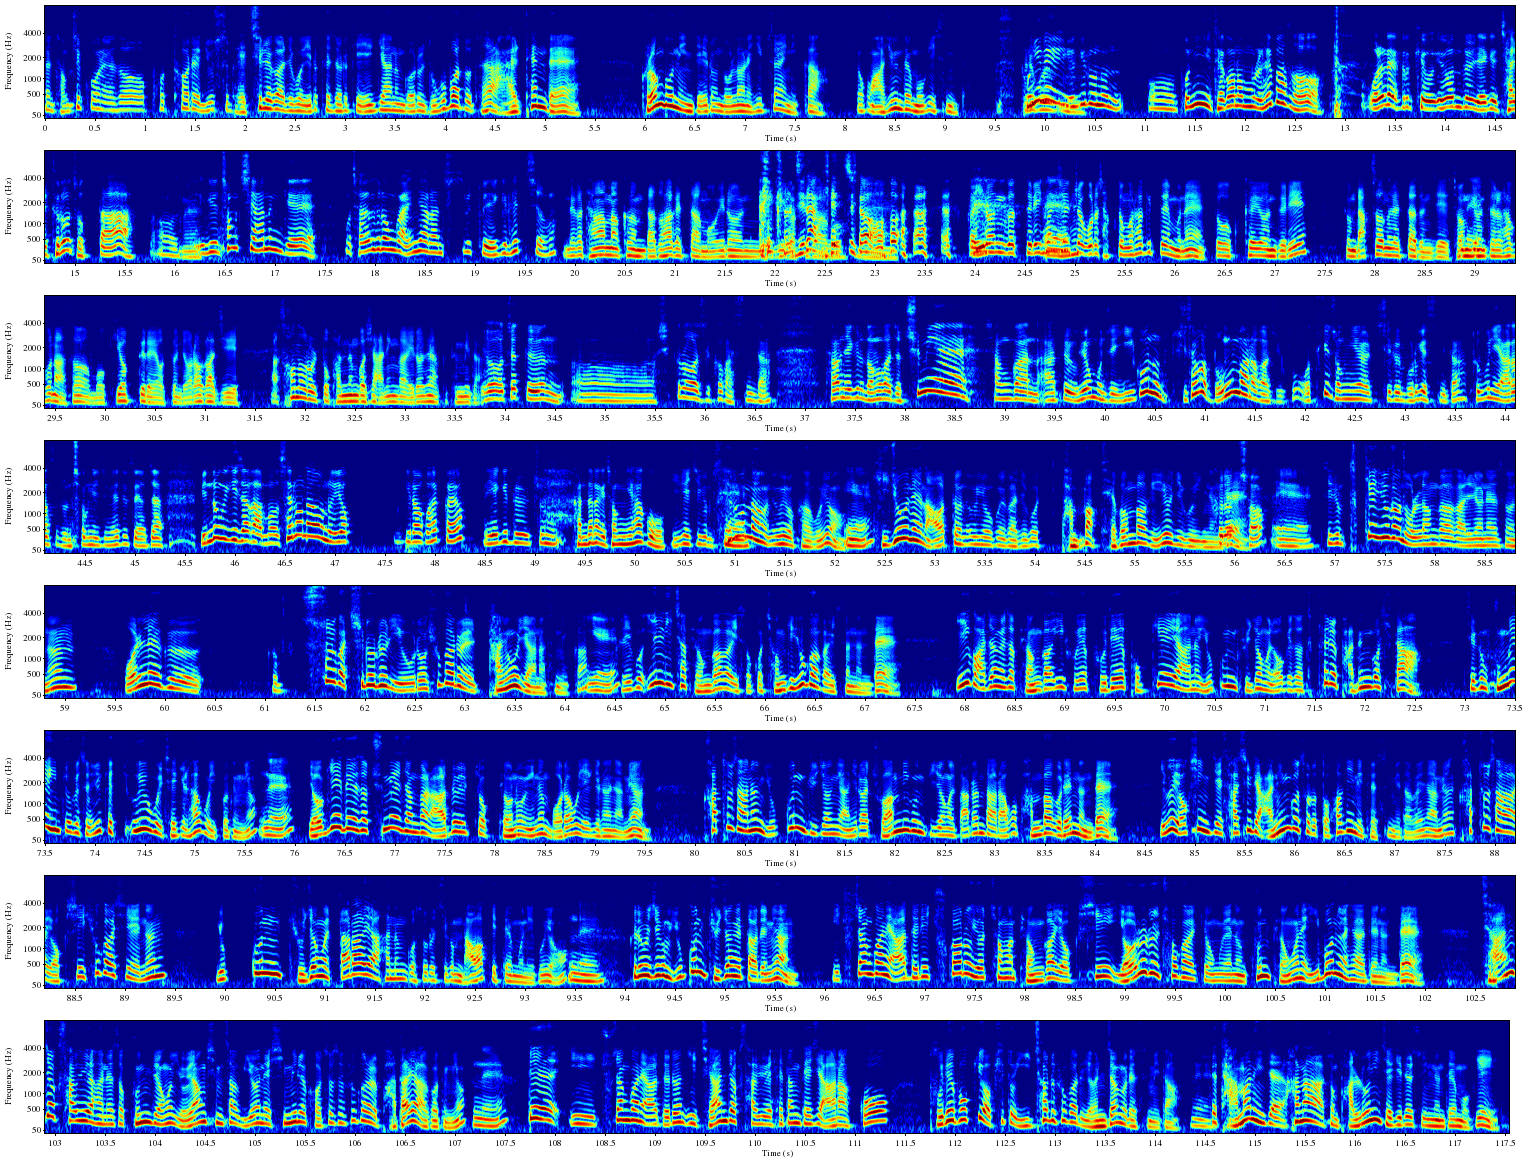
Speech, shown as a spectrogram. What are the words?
정치권에서 포털의 뉴스 배치를 가지고 이렇게 저렇게 얘기하는 거를 누구 봐도 잘 알 텐데 그런 분이 이제 이런 논란에 휩싸이니까 조금 아쉬운 대목이 있습니다. 본인의 음. 얘기로는 어, 본인이 대관 업무를 해봐서 원래 그렇게 의원들 얘기 잘 들어줬다. 어, 네. 이게 청취하는 게 뭐 자연스러운 거 아니냐라는 취지를 또 얘기를 했죠. 내가 당한 만큼 나도 하겠다 뭐 이런 얘기를 않겠죠. 네. 그러니까 이런 것들이 네. 현실적으로 작동을 하기 때문에 또 국회의원들이 좀 낙선을 했다든지 정기 네. 은퇴를 하고 나서 뭐 기업들의 어떤 여러 가지 선호를 또 받는 것이 아닌가 이런 생각도 듭니다. 어쨌든 어, 시끄러워질 것 같습니다. 다음 얘기로 넘어가죠. 추미애 장관 아들 의혹 문제 이거는 기사가 너무 많아가지고 어떻게 정리할지를 모르겠습니다. 두 분이 알아서 좀 정리 좀 해주세요. 자 민동기 기자가 뭐 새로 나온 의혹 이라고 할까요? 얘기들 좀 간단하게 정리하고 이게 지금 새로 예. 나온 의혹하고요. 예. 기존에 나왔던 의혹을 가지고 반박 재반박이 이어지고 있는데 그렇죠. 예. 지금 특혜 휴가 논란과 관련해서는 원래 그, 그 수술과 치료를 이유로 휴가를 다녀오지 않았습니까? 예. 그리고 1, 2차 병가가 있었고 정기 휴가가 있었는데 이 과정에서 병가 이후에 부대에 복귀해야 하는 육군 규정을 어겨서 특혜를 받은 것이다. 지금 국민의힘 쪽에서 이렇게 의혹을 제기를 하고 있거든요. 네. 여기에 대해서 추미애 장관 아들 쪽 변호인은 뭐라고 얘기를 하냐면 카투사는 육군 규정이 아니라 주한미군 규정을 따른다라고 반박을 했는데 이거 역시 이제 사실이 아닌 것으로 또 확인이 됐습니다. 왜냐하면 카투사 역시 휴가 시에는 육군 규정을 따라야 하는 것으로 지금 나왔기 때문이고요. 네. 그리고 지금 육군 규정에 따르면 이 추장관의 아들이 추가로 요청한 병가 역시 열흘을 초과할 경우에는 군 병원에 입원을 해야 되는데 제한적 사유에 한해서 군병은 요양심사위원회 심의를 거쳐서 휴가를 받아야 하거든요. 네. 근데 이 추장관의 아들은 이 제한적 사유에 해당되지 않았고 부대 복귀 없이 또 2차로 휴가를 연장을 했습니다. 네. 다만 이제 하나 좀 반론이 제기될 수 있는 대목이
